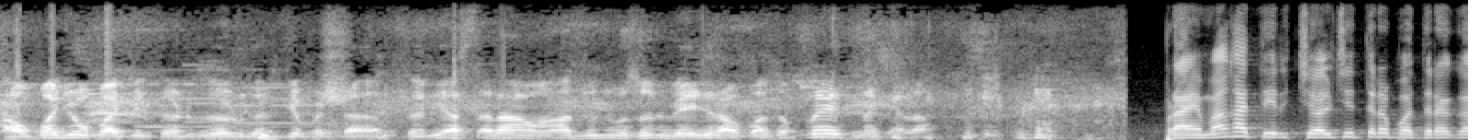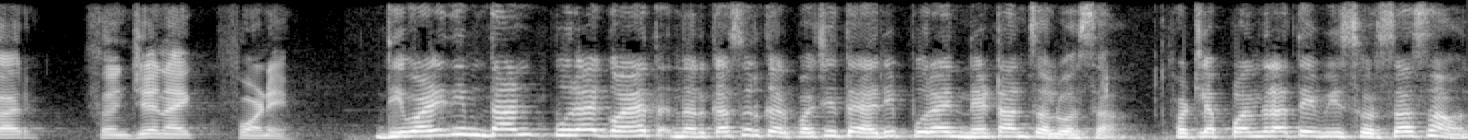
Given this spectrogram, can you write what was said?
खावपा जेवपाची तडजोड करची पडटा तरी आसतना हांव अजून वचून व्हेज रावपाचो प्रयत्न केला. प्रायमा खातीर चलचित्र पत्रकार संजय नायक फोणे. दिवाळी निमतान पुराय गोंयांत नरकासूर करपाची तयारी पुराय नेटान चालू आसा. फाटल्या पंदरा ते वीस वर्सां सावन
